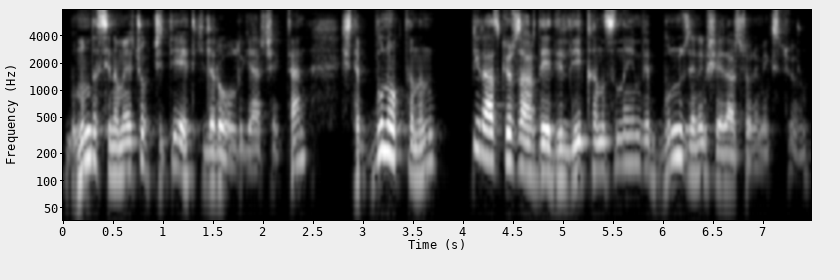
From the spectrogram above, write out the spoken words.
Bunun da sinemaya çok ciddi etkileri oldu gerçekten. İşte bu noktanın biraz göz ardı edildiği kanısındayım ve bunun üzerine bir şeyler söylemek istiyorum.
